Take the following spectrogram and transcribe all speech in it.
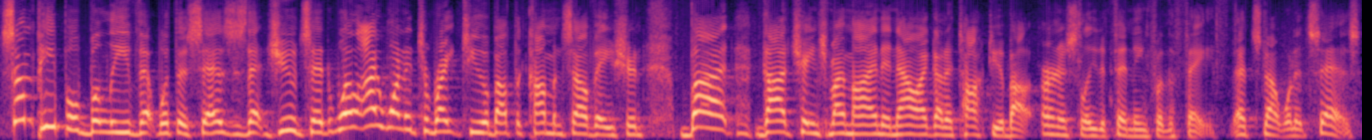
Some people believe that what this says is that Jude said, Well, I wanted to write to you about the common salvation, but God changed my mind, and now I got to talk to you about earnestly defending for the faith. That's not what it says.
